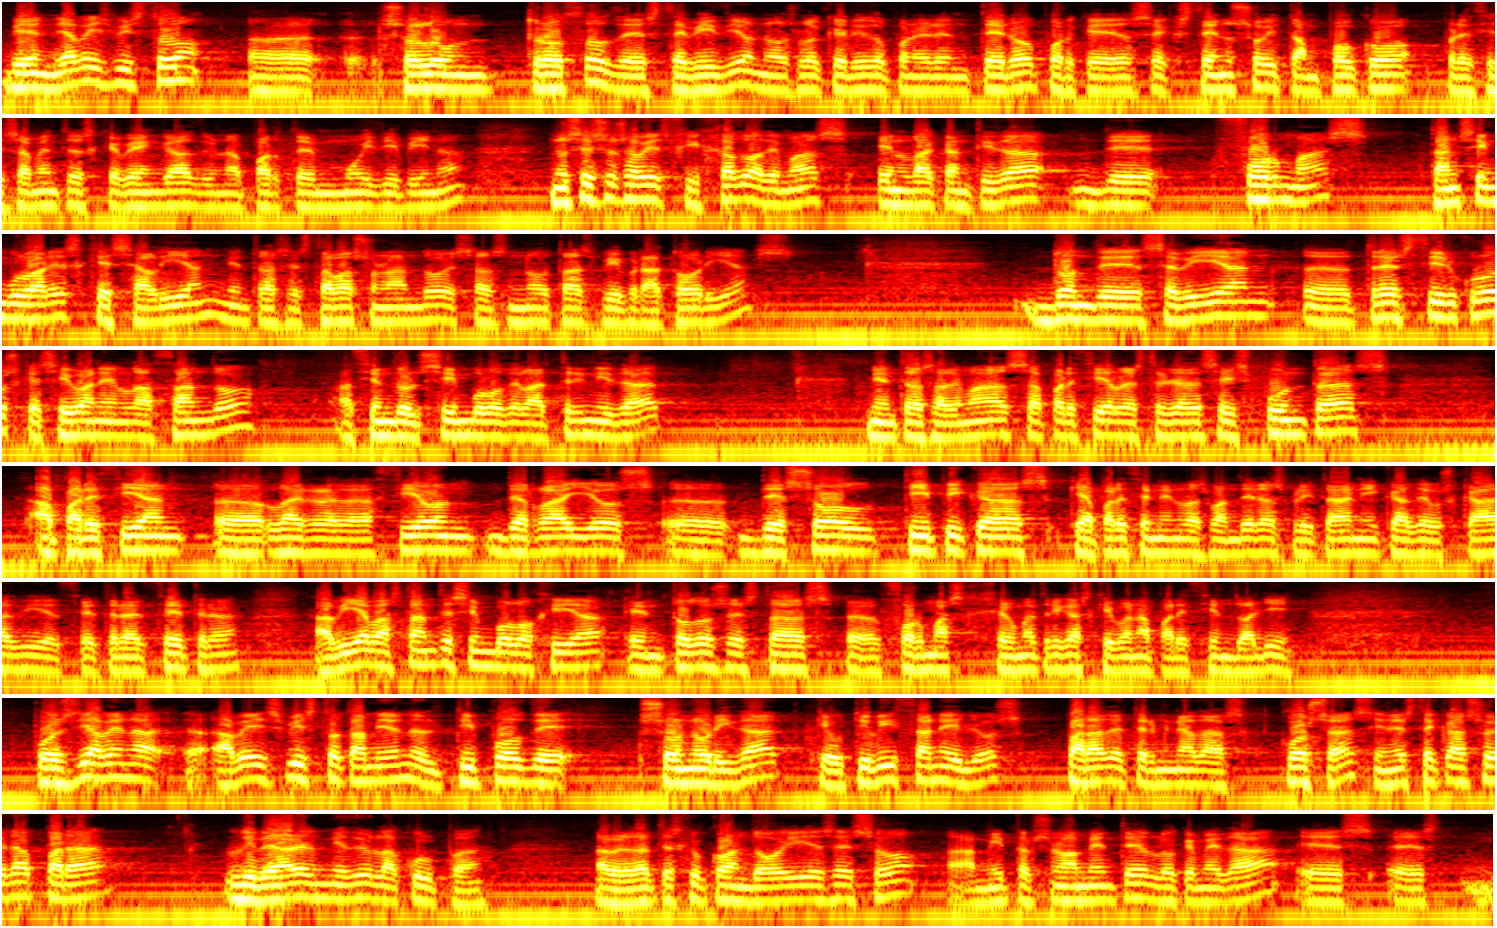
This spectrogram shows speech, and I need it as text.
Bien, ya habéis visto uh, solo un trozo de este vídeo, no os lo he querido poner entero porque es extenso y tampoco precisamente es que venga de una parte muy divina. No sé si os habéis fijado además en la cantidad de formas tan singulares que salían mientras estaba sonando esas notas vibratorias, donde se veían eh, tres círculos que se iban enlazando, haciendo el símbolo de la Trinidad, mientras además aparecía la estrella de seis puntas, aparecían eh, la irradiación de rayos eh, de sol típicas que aparecen en las banderas británicas de Euskadi, etcétera, etcétera. Había bastante simbología en todas estas eh, formas geométricas que iban apareciendo allí pues ya ven, habéis visto también el tipo de sonoridad que utilizan ellos para determinadas cosas, y en este caso era para liberar el miedo y la culpa. La verdad es que cuando oyes eso, a mí personalmente lo que me da es,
